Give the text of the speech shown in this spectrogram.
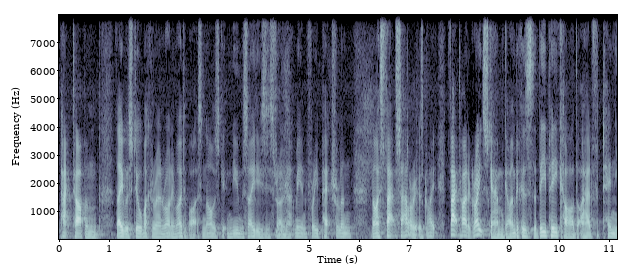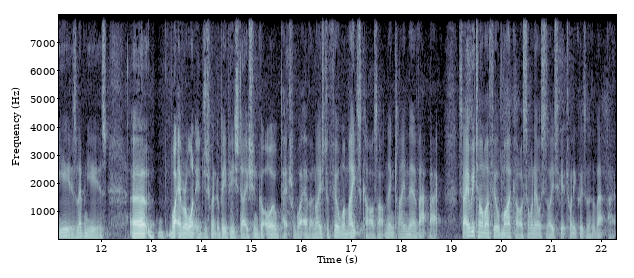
packed up and they were still mucking around riding motorbikes and I was getting new Mercedes thrown at me and free petrol and nice fat salary. It was great. In fact, I had a great scam going because the BP card that I had for 10 years, 11 years, uh, whatever I wanted, just went to BP station, got oil, petrol, whatever, and I used to fill my mates' cars up and then claim their VAT back. So every time I filled my car, someone else's, I used to get 20 quid's worth of VAT back.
